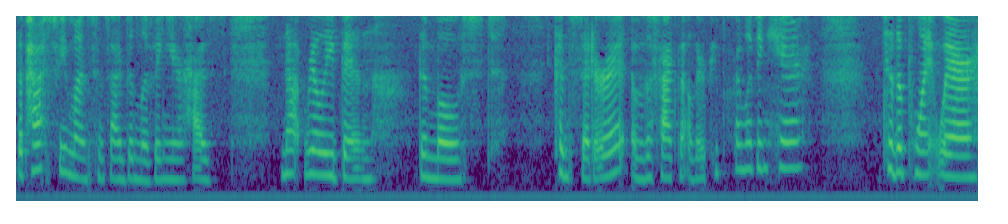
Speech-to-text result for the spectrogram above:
the past few months since I've been living here, has not really been the most considerate of the fact that other people are living here to the point where,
